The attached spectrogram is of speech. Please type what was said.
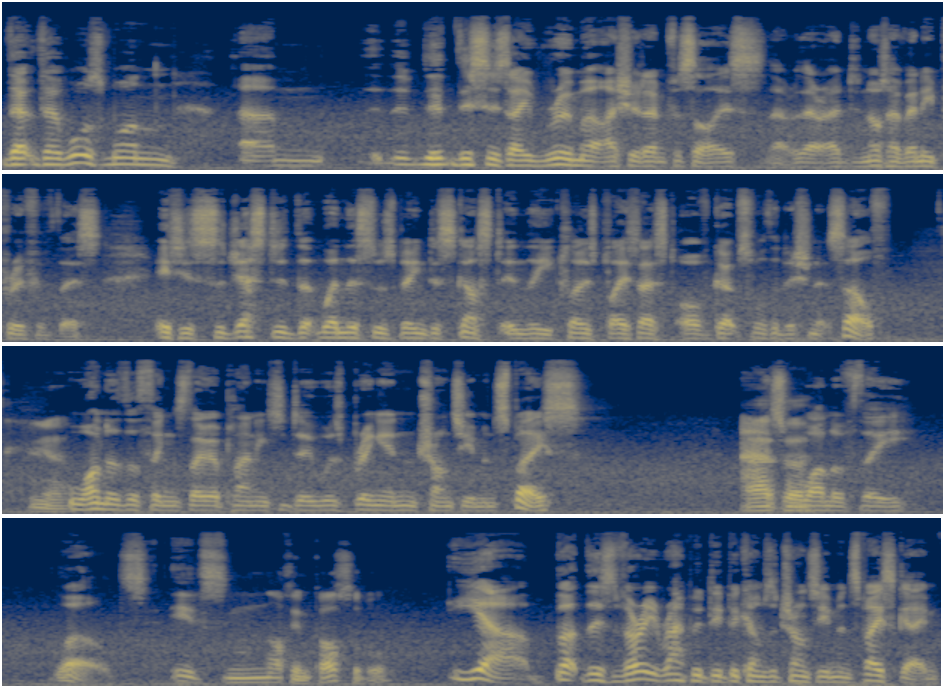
There there was one. Um, th- th- this is a rumor. I should emphasise. There, there, I do not have any proof of this. It is suggested that when this was being discussed in the closed playtest of GURPS Fourth Edition itself, Yeah, one of the things they were planning to do was bring in transhuman space as As a- one of the worlds. it's not impossible. Yeah, but this very rapidly becomes a transhuman space game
